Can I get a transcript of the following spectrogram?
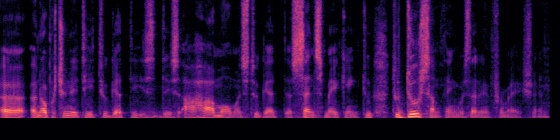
uh, an opportunity to get these, these aha moments, to get the sense making, to, to do something with that information.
